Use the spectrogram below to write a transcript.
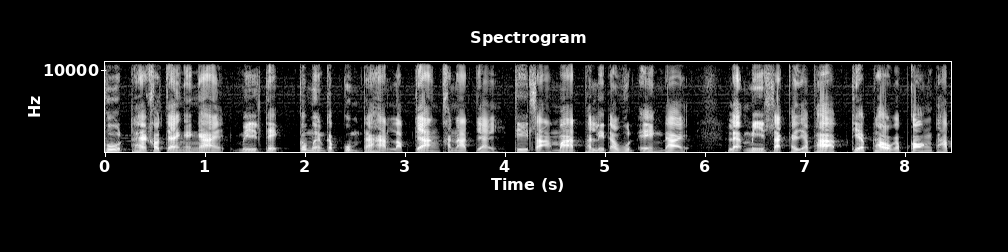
พูดให้เข้าใจง่ายๆมิลิเทคก็เหมือนกับกลุ่มทหารรับจ้างขนาดใหญ่ที่สามารถผลิตอาวุธเองได้ และมีศักยภาพเทียบเท่ากับกองทัพ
